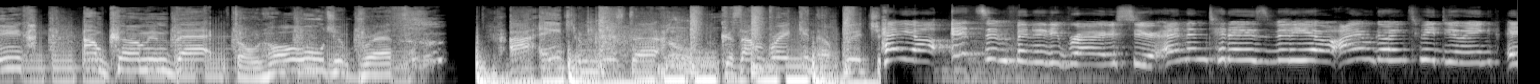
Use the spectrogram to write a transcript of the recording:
Think I'm coming back, don't hold your breath. I ain't your mister, cause I'm breaking up with you. Hey y'all, it's Infinity Breyers here, and in today's video, I am going to be doing a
